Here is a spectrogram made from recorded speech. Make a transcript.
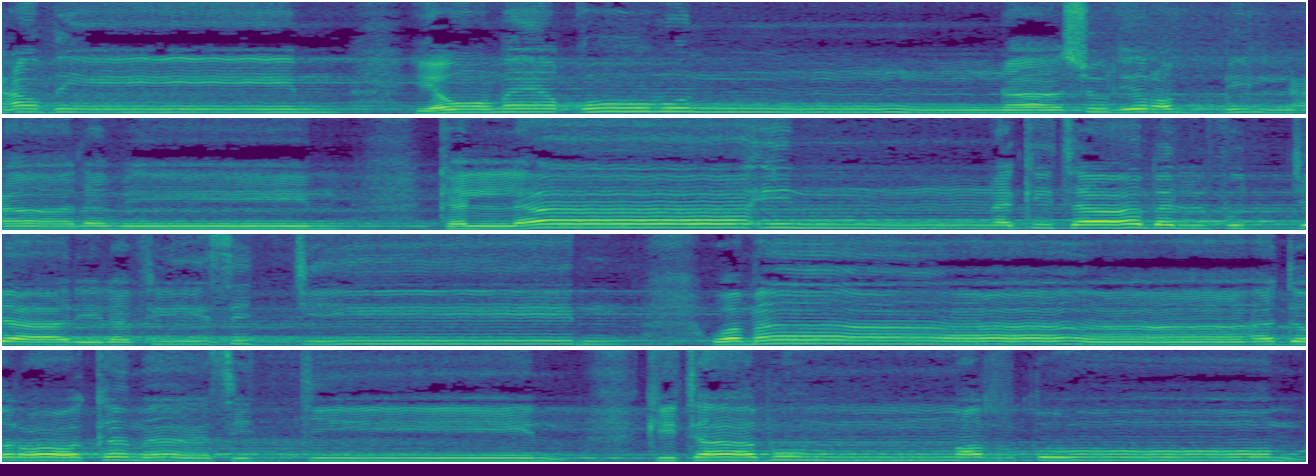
عظيم يوم يقوم الناس لرب العالمين كلا إن كتاب الفجار لفي سجين وما أدراك ما سجين كتاب مرقوم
